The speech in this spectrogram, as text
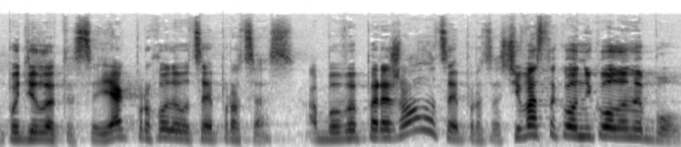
поділитися, як проходив цей процес. Або ви переживали цей процес, чи у вас такого ніколи не було?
